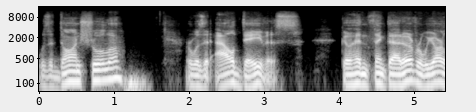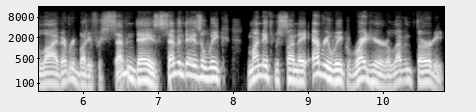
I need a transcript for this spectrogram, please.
Was it Don Shula? Or was it Al Davis? Go ahead and think that over. We are live, everybody, for seven days, seven days a week, Monday through Sunday, every week, right here at 1130.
